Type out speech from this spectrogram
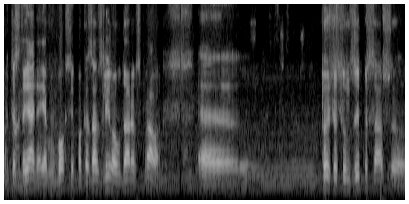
протистояння, як в боксі, показав зліва, ударив справа. Е, той же Сунзи писав, що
